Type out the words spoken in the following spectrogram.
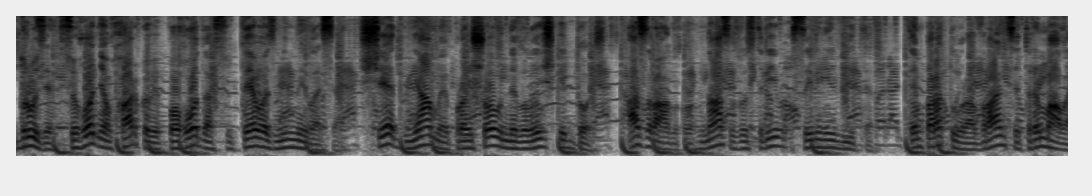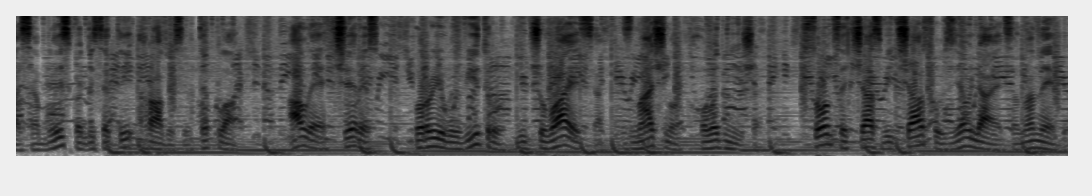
Друзі, сьогодні в Харкові погода суттєво змінилася. Ще днями пройшов невеличкий дощ, а зранку нас зустрів сильний вітер. Температура вранці трималася близько 10 градусів тепла, але через пориви вітру відчувається значно холодніше. Сонце час від часу з'являється на небі,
